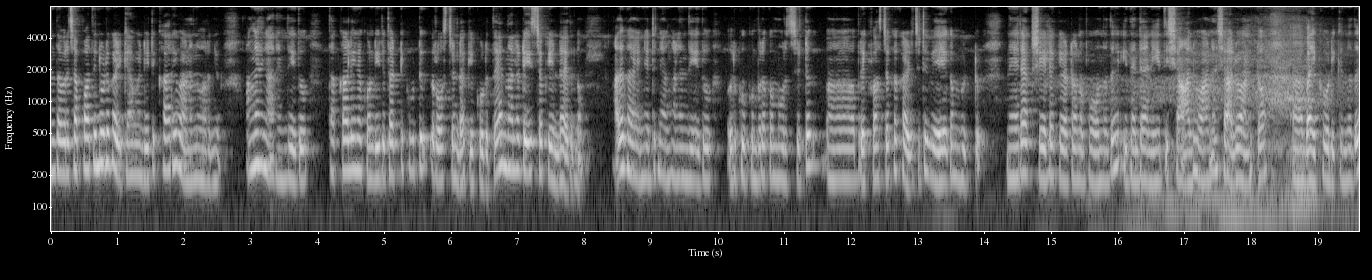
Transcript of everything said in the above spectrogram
എന്താ പറയുക ചപ്പാത്തിന്റെ കൂടെ കഴിക്കാൻ വേണ്ടിയിട്ട് കറി വേണമെന്ന് പറഞ്ഞു. അങ്ങനെ ഞാൻ എന്ത് ചെയ്തു? തക്കാളീനെ കൊണ്ട് ഒരു തട്ടിക്കൂട്ട് റോസ്റ്റ് ഉണ്ടാക്കി കൊടുത്തേ. നല്ല ടേസ്റ്റൊക്കെ ഉണ്ടായിരുന്നു. അത് കഴിഞ്ഞിട്ട് ഞങ്ങൾ എന്ത് ചെയ്തു ഒരു കുക്കുമ്പറൊക്കെ മുറിച്ചിട്ട് ബ്രേക്ക്ഫാസ്റ്റൊക്കെ കഴിച്ചിട്ട് വേഗം വിട്ടു. നേരെ അക്ഷയയിലേക്കായിട്ടാണ് പോകുന്നത്. ഇതെന്റെ അനിയത്തി ഷാലു ആണ് കേട്ടോ ബൈക്ക് ഓടിക്കുന്നത്.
